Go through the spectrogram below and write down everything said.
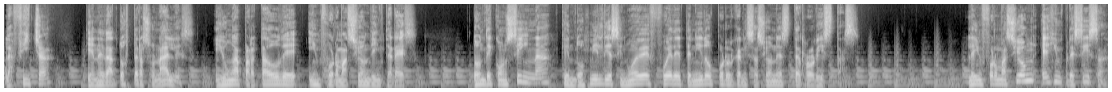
la ficha tiene datos personales y un apartado de información de interés, donde consigna que en 2019 fue detenido por organizaciones terroristas. La información es imprecisa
